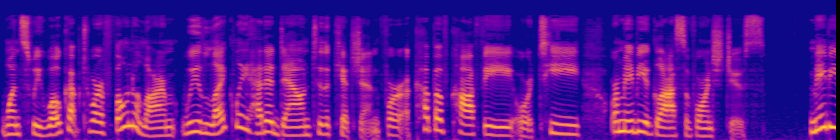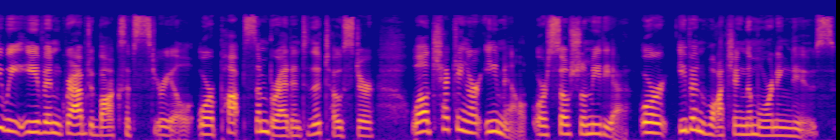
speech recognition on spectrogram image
Once we woke up to our phone alarm, we likely headed down to the kitchen for a cup of coffee or tea or maybe a glass of orange juice. Maybe we even grabbed a box of cereal or popped some bread into the toaster while checking our email or social media or even watching the morning news.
